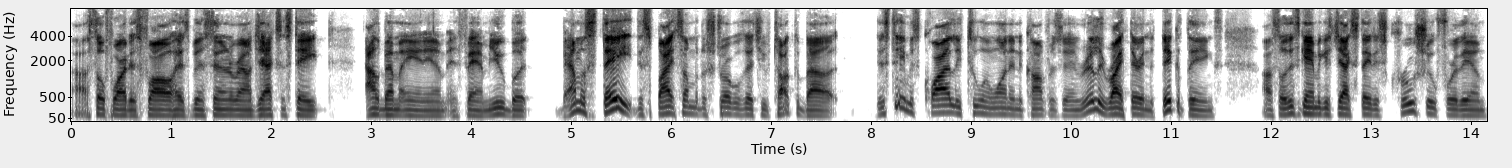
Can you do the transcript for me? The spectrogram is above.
uh, so far this fall has been centered around Jackson State, Alabama A&M, and FAMU. But Bama State, despite some of the struggles that you've talked about, this team is quietly two and one in the conference and really right there in the thick of things. Uh, so this game against Jackson State is crucial for them,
